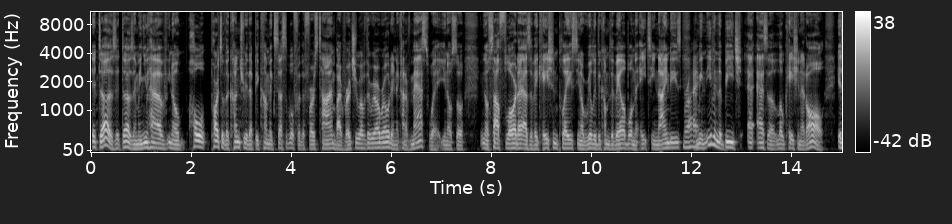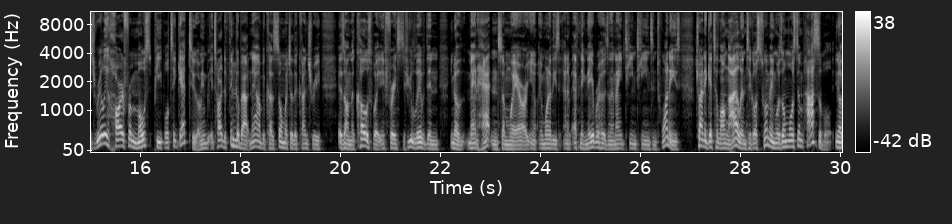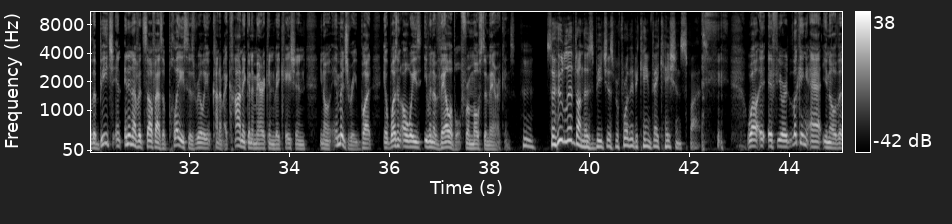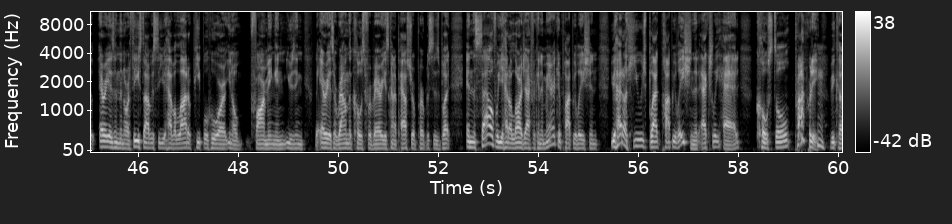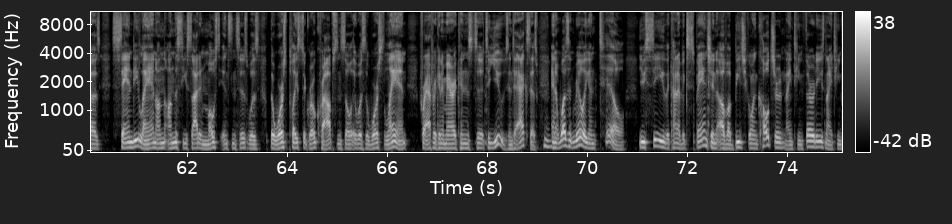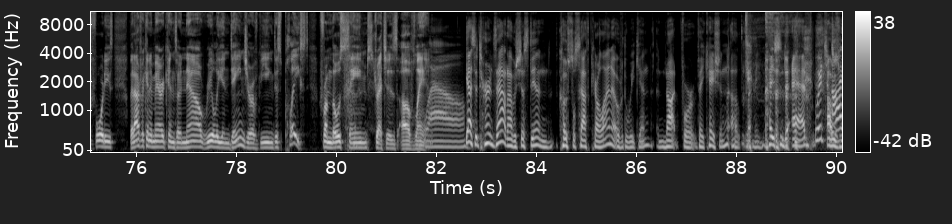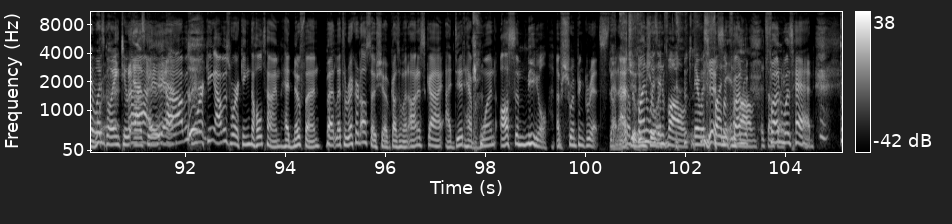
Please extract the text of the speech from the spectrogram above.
It does. It does. I mean, you have, you know, whole parts of the country that become accessible for the first time by virtue of the railroad in a kind of mass way. You know, so, you know, South Florida as a vacation place, you know, really becomes available in the 1890s. Right. I mean, even the beach a- as a location at all is really hard for most people to get to. I mean, it's hard to think mm. about now because so much of the country is on the coast. But if, for instance, if you lived in, you know, Manhattan somewhere or, you know, in one of these kind of ethnic neighborhoods in the 19 teens and 20s, trying to get to Long Island to go swimming was almost impossible you know, the beach in, in and of itself as a place is really kind of iconic in American vacation, you know, imagery, but it wasn't always even available for most Americans. Hmm. So, who lived on those beaches before they became vacation spots? well, if you're looking at you know the areas in the Northeast, obviously you have a lot of people who are you know farming and using the areas around the coast for various kind of pastoral purposes. But in the South, where you had a large African American population, you had a huge black population that actually had coastal property hmm. because sandy land on on the seaside in most instances was the worst place to grow crops, and so it was the worst land for African Americans to to use and to access. Hmm. And it wasn't really until you see the kind of expansion of a beach going culture, 1930s, 1940s, that African Americans are now really in danger danger of being displaced from those same stretches of land. Wow. Yeah, as it turns out, I was just in coastal South Carolina over the weekend, not for vacation. Uh, let me hasten to add. Which I was, I was going to ask you. Yeah. I was working. I was working the whole time, had no fun. But let the record also show, because I'm an honest guy, I did have one awesome meal of shrimp and grits that I so fun enjoy. was involved. There was yes, fun fun involved. Fun was had.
